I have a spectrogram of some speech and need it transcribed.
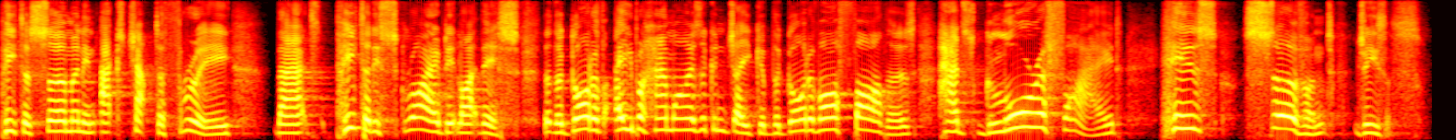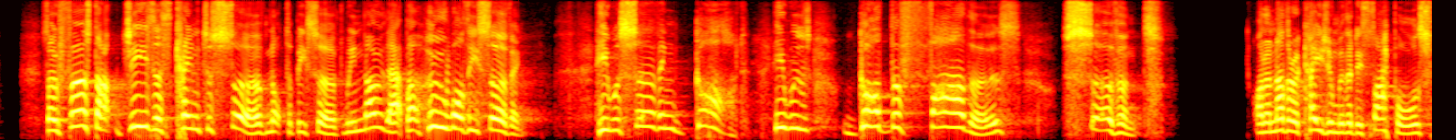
Peter's sermon in Acts chapter 3 that Peter described it like this that the God of Abraham, Isaac, and Jacob, the God of our fathers, had glorified his servant Jesus. So, first up, Jesus came to serve, not to be served. We know that, but who was he serving? He was serving God. He was God the Father's servant. On another occasion with the disciples,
